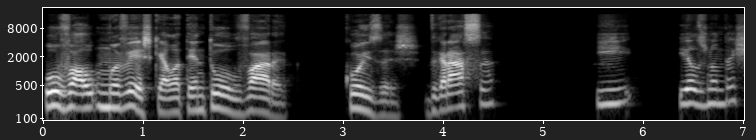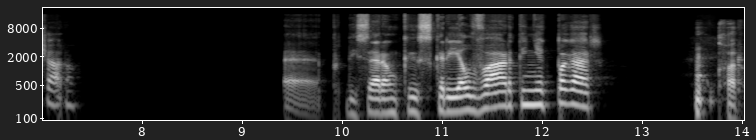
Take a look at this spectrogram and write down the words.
houve uma vez que ela tentou levar coisas de graça e eles não deixaram. Uh, porque disseram que se queria levar tinha que pagar. Claro.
